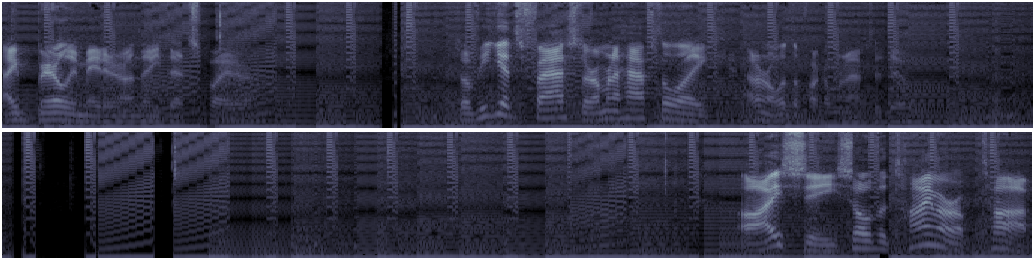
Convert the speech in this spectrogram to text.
I barely made it underneath that spider. So if he gets faster, I'm gonna have to, like... I don't know what the fuck I'm gonna have to do. Oh, I see. So the timer up top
